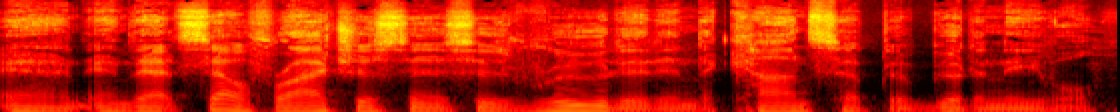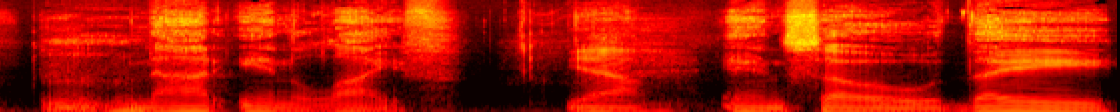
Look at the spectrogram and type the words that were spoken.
and, and that self righteousness is rooted in the concept of good and evil, mm-hmm. not in life. yeah And so they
